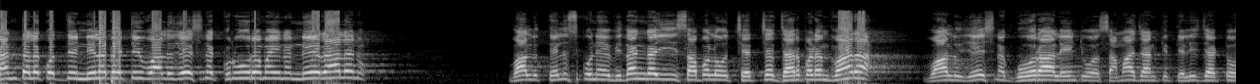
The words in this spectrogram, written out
గంటల కొద్దీ నిలబెట్టి వాళ్ళు చేసిన క్రూరమైన నేరాలను వాళ్ళు తెలుసుకునే విధంగా ఈ సభలో చర్చ జరపడం ద్వారా వాళ్ళు చేసిన ఘోరాలు ఏంటివో సమాజానికి తెలియజట్టు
